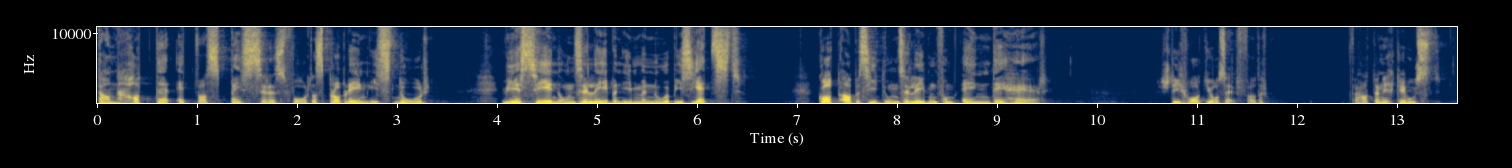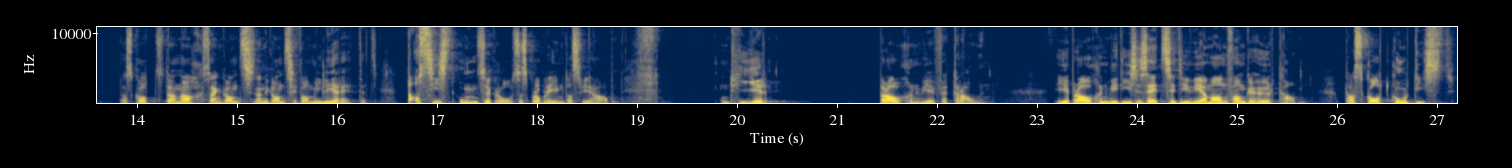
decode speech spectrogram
dann hat er etwas Besseres vor. Das Problem ist nur, wir sehen unser Leben immer nur bis jetzt. Gott aber sieht unser Leben vom Ende her. Stichwort Josef, oder? Da hat er nicht gewusst, dass Gott danach seine ganze Familie rettet. Das ist unser großes Problem, das wir haben. Und hier brauchen wir Vertrauen. Hier brauchen wir diese Sätze, die wir am Anfang gehört haben. Dass Gott gut ist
